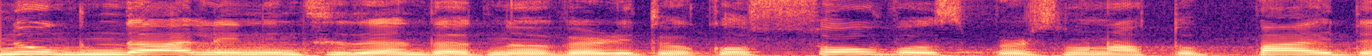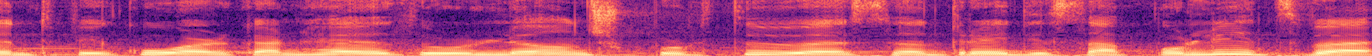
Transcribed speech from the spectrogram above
Nuk ndalen incidentet në veri të Kosovës, persona të paidentifikuar kanë hedhur lëndë shpërthyese drejt disa policëve.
